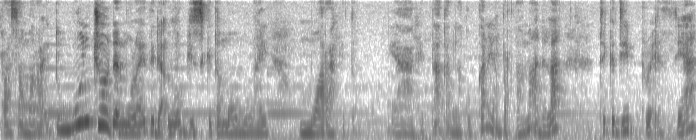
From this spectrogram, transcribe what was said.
rasa marah itu muncul dan mulai tidak logis kita mau mulai marah gitu. Ya kita akan lakukan yang pertama adalah take a deep breath ya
